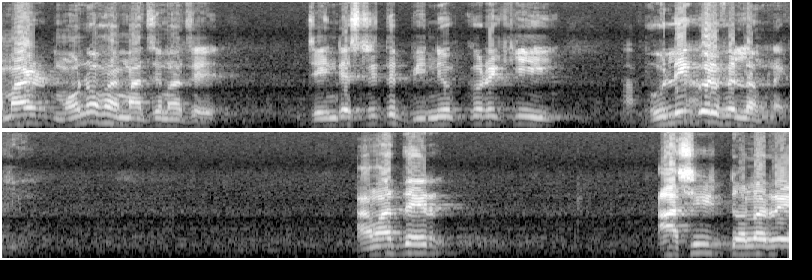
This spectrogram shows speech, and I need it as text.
আমার মনে হয় মাঝে মাঝে যে ইন্ডাস্ট্রিতে বিনিয়োগ করে কি ভুলই করে ফেললাম নাকি? আমাদের আশি ডলারে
